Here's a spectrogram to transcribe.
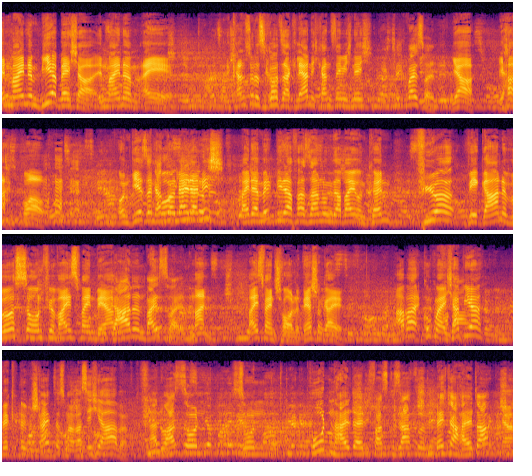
In meinem Bierbecher. In meinem. Ey. Kannst du das kurz erklären? Ich kann es nämlich nicht. Ich trinke Weißwein. Ja, ja, wow. Und wir sind morgen leider nicht bei der Mitgliederversammlung dabei und können für vegane Würste und für Weißwein werben. Garden Weißwein. Mann, Weißweinschorle, wäre schon geil. Aber guck mal, ich habe hier, be- beschreib das mal, was ich hier habe. Ja, du hast so einen so einen Hodenhalter, hätte ich fast gesagt, so einen Becherhalter. Ja.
